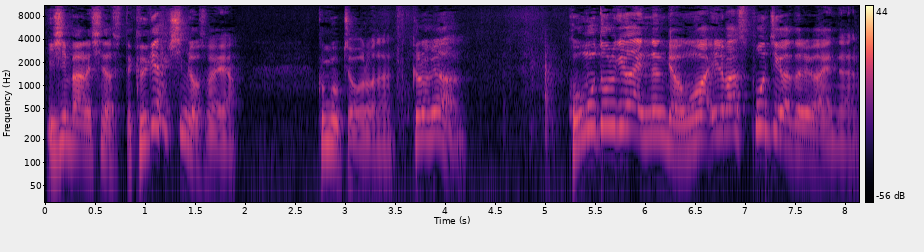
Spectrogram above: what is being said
이 신발을 신었을 때 그게 핵심 요소예요. 궁극적으로는. 그러면 고무돌기가 있는 경우와 일반 스폰지가 들어가 있는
